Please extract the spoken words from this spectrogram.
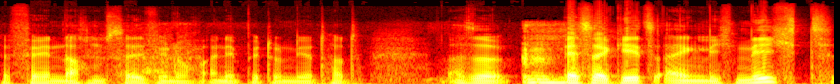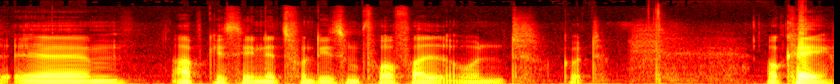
der Fan nach dem Selfie noch eine betoniert hat. Also besser geht's eigentlich nicht, ähm, abgesehen jetzt von diesem Vorfall und gut. Okay,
